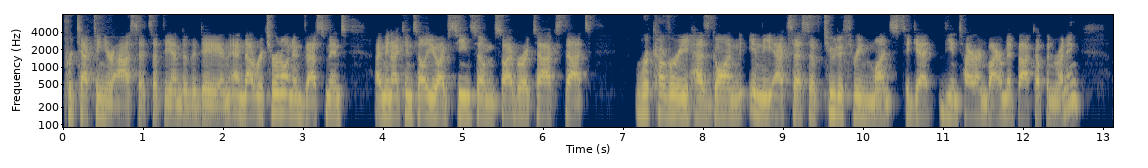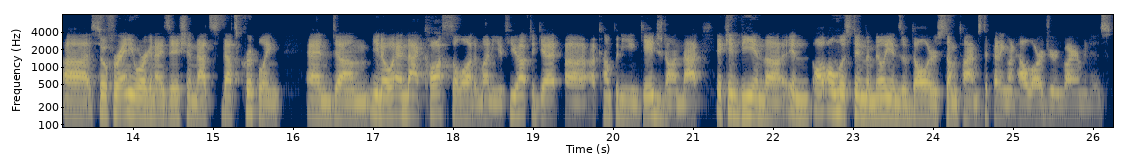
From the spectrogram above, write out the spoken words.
protecting your assets at the end of the day, and and that return on investment. I mean, I can tell you, I've seen some cyber attacks that recovery has gone in the excess of two to three months to get the entire environment back up and running. Uh, so for any organization, that's that's crippling, and um, you know, and that costs a lot of money. If you have to get a, a, company engaged on that, it can be in the in almost in the millions of dollars sometimes, depending on how large your environment is.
